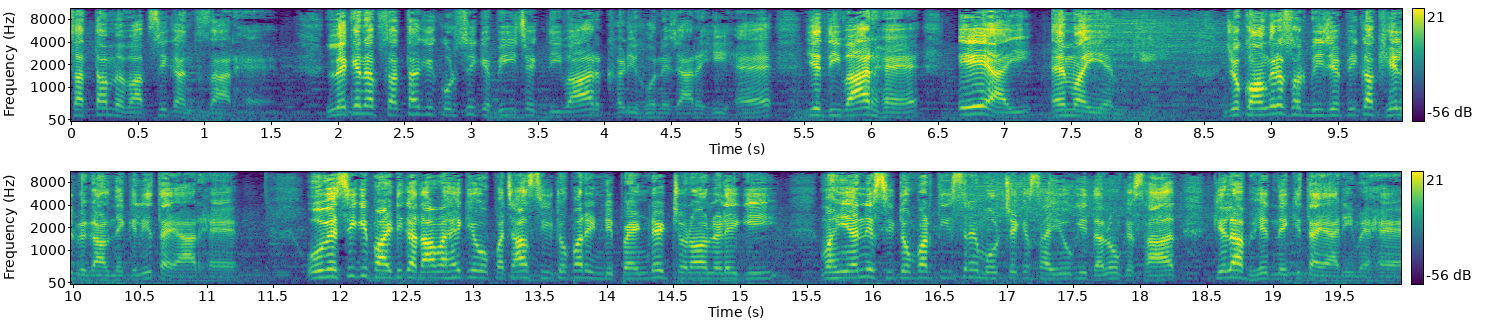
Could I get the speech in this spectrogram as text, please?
सत्ता में वापसी का इंतज़ार है। लेकिन अब सत्ता की कुर्सी के बीच एक दीवार खड़ी होने जा रही है। ये दीवार है ए आई एम आई एम की, जो कांग्रेस और बीजेपी का खेल बिगाड़ने के लिए तैयार है। ओवैसी की पार्टी का दावा है कि वो 50 सीटों पर इंडिपेंडेंट चुनाव लड़ेगी। वहीं अन्य सीटों पर तीसरे मोर्चे के सहयोगी दलों के साथ किला भेदने की तैयारी में है।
